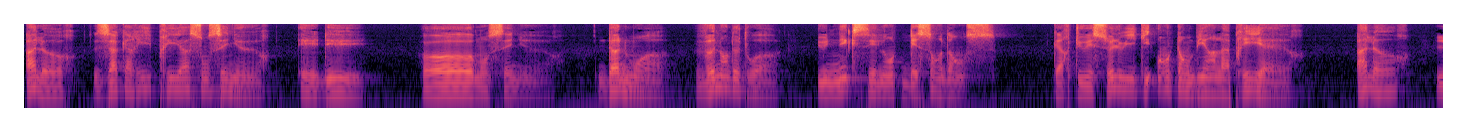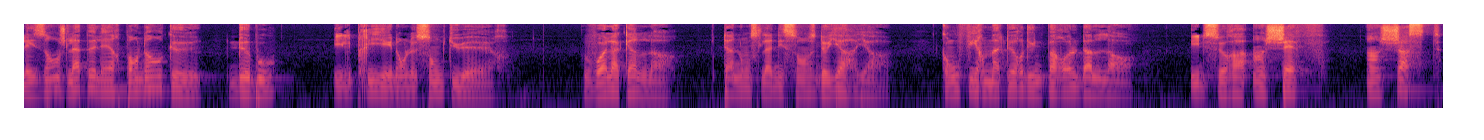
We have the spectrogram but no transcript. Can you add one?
Alors Zacharie pria son Seigneur et dit Ô mon Seigneur, Donne-moi, venant de toi, une excellente descendance, car tu es celui qui entend bien la prière. Alors les anges l'appelèrent pendant que, debout, il priait dans le sanctuaire. Voilà qu'Allah t'annonce la naissance de Yahya, confirmateur d'une parole d'Allah. Il sera un chef, un chaste,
